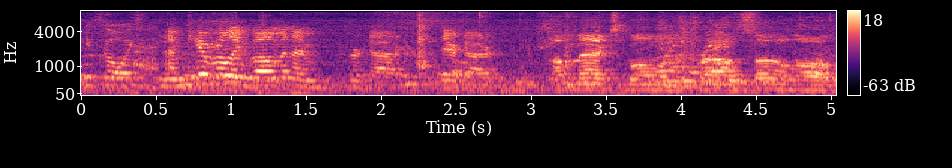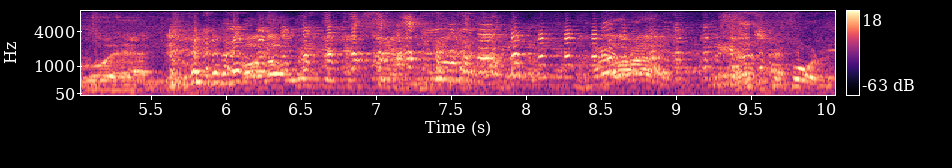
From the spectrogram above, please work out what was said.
Keep going. I'm Kimberly Bowman, I'm her daughter, their daughter. I'm Max Bowman, the proud son-in-law of Roy Hatfield. Oh, no, we can use sympathy. All right, That's recorded.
